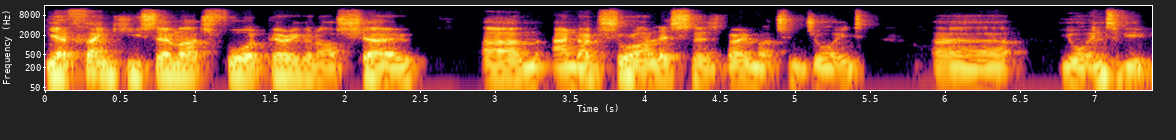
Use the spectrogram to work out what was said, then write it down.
yeah, thank you so much for appearing on our show. Um, and I'm sure our listeners very much enjoyed uh, your interview.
